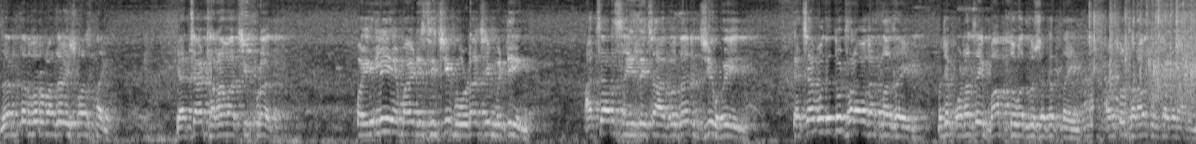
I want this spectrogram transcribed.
जर तरवर माझा विश्वास नाही याच्या ठरावाची प्रत पहिली एम आय डी सीची बोर्डाची मिटिंग आचारसंहितेच्या अगोदर जी होईल त्याच्यामध्ये तो ठराव घातला जाईल. म्हणजे कोणाचाही बाप तो बदलू शकत नाही आणि तो ठराव तुमच्याकडे आणून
